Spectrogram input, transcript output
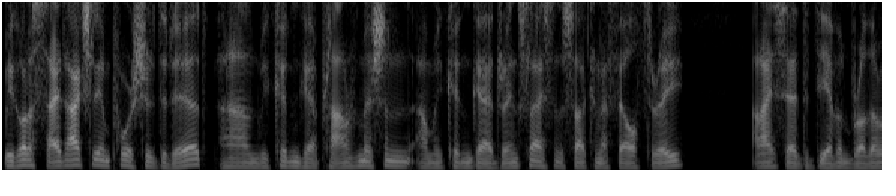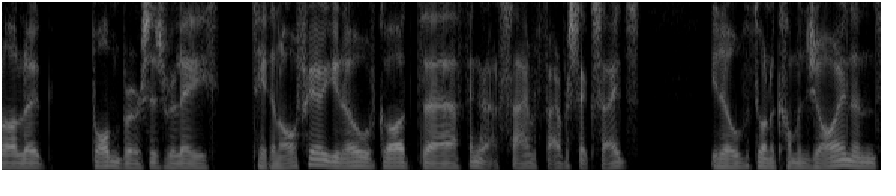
we got a site actually in Portstewart to do it, and we couldn't get plan permission and we couldn't get a drinks license, so I kind of fell through. And I said to David, brother, oh look, and is really taking off here. You know, we've got uh, I think at that time five or six sites. You know, do you want to come and join? And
